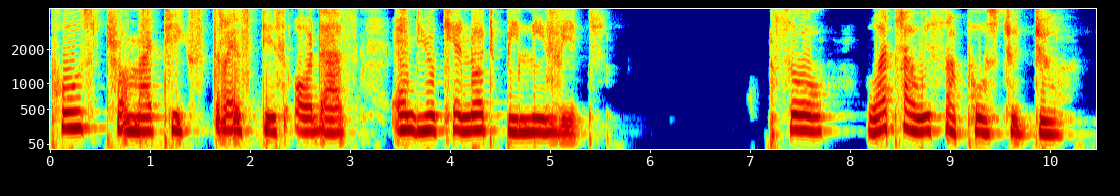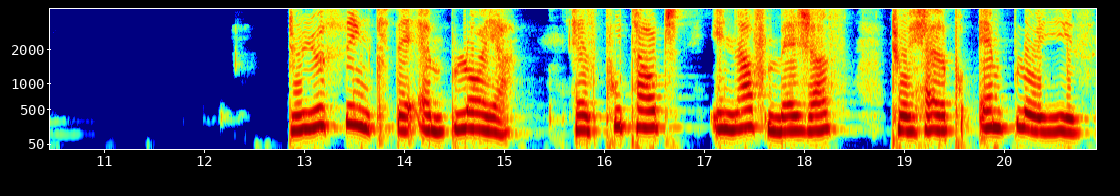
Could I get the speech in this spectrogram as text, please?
post traumatic stress disorders and you cannot believe it. So, what are we supposed to do? Do you think the employer has put out enough measures to help employees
